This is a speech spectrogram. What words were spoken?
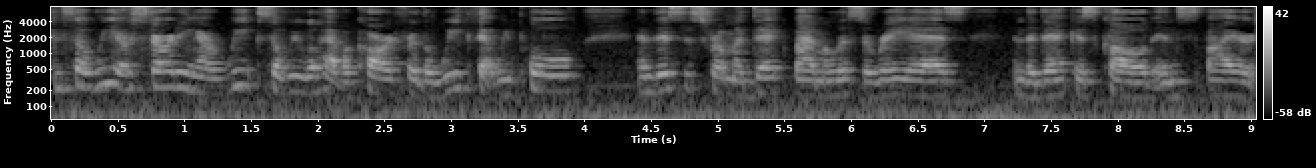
And so we are starting our week, so we will have a card for the week that we pull and this is from a deck by Melissa Reyes, and the deck is called Inspired.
